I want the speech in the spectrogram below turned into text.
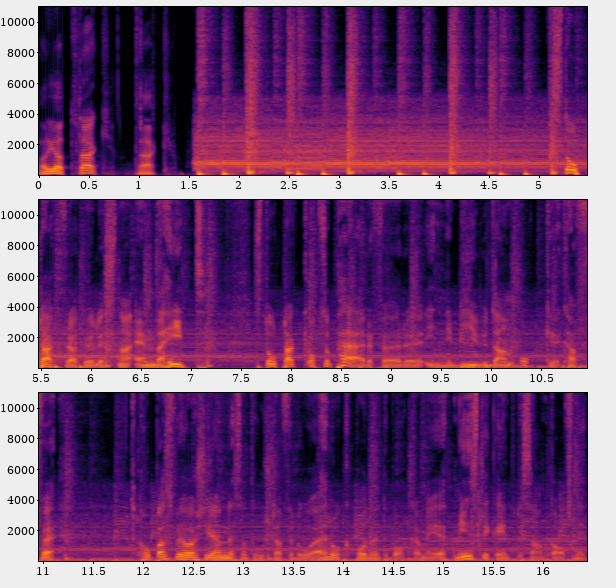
Ha det gött. Tack! Tack. Stort tack för att du har lyssnat ända hit. Stort tack också Per för eh, inbjudan och eh, kaffe. Hoppas vi hörs igen nästa torsdag för då är Rockpodden tillbaka med ett minst lika intressant avsnitt.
